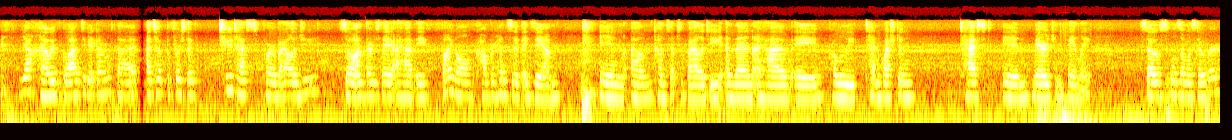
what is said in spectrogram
yeah, I was glad to get done with that. I took the first of two tests for biology. So on Thursday, I have a final comprehensive exam in um, concepts of biology, and then I have a probably 10 question test in marriage and family. So school's almost over.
